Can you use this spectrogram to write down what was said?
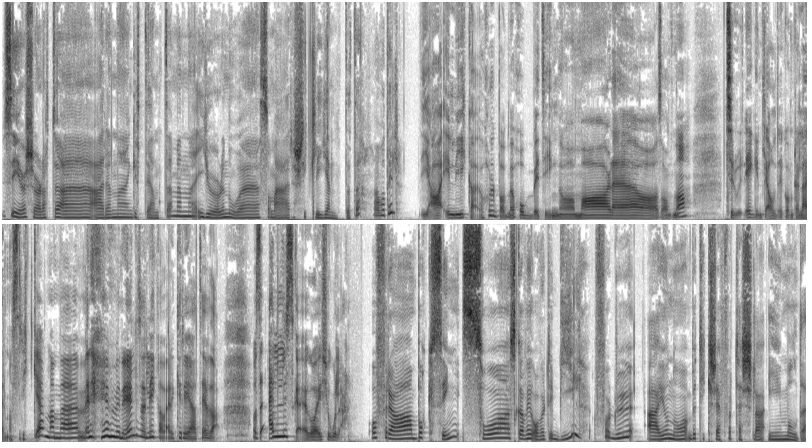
Du sier jo sjøl at du er en guttejente, men gjør du noe som er skikkelig jentete av og til? Ja, jeg liker jo å holde på med hobbyting og male og sånt nå. Tror egentlig aldri jeg kommer til å lære meg å strikke, men, eh, men, men jeg liksom liker å være kreativ, da. Og så elsker jeg å gå i kjole. Og fra boksing så skal vi over til bil, for du er jo nå butikksjef for Tesla i Molde.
